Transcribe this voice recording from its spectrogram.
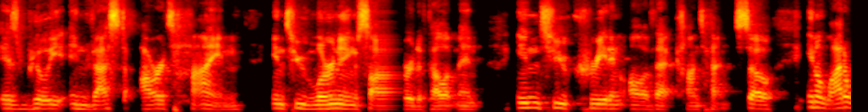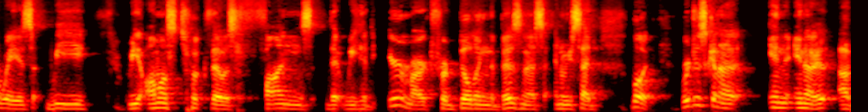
is really invest our time into learning software development, into creating all of that content. So, in a lot of ways, we we almost took those funds that we had earmarked for building the business and we said, look, we're just gonna in in a, a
